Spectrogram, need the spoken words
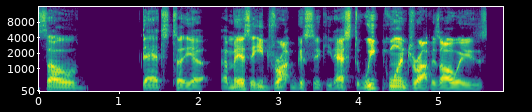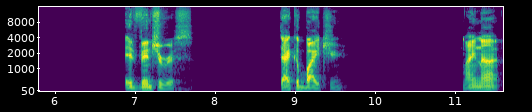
So that's to yeah. Ahmed said he dropped Gesicki. That's the week one drop is always adventurous. That could bite you. Might not.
